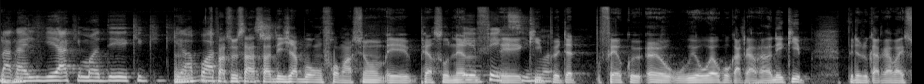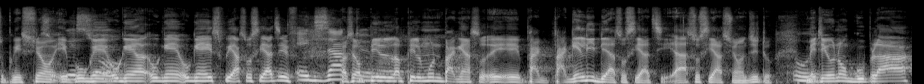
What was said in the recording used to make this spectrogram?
bagay mhm. liye a ki mande, ki, ki, ki apwa. Mm -hmm. Pasou sa, sa deja bon formasyon e eh, personel e eh, ki petet fèr ke un euh, ou yo wè ou ka travay an ekip, petet ou ka travay sou presyon, e pou gen, ou gen, ou gen, ou gen espri asosyatif. Exactement. Pasou an pil, eh, an pil moun pa gen, pa, pa gen lide asosyati, asosyasyon di tou. Oui. Mete yo nan goup la,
